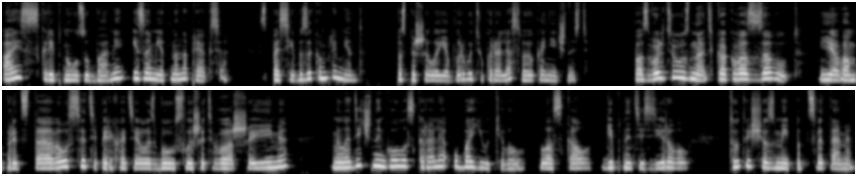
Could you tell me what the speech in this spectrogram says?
Айс скрипнул зубами и заметно напрягся. «Спасибо за комплимент», – поспешила я вырвать у короля свою конечность. «Позвольте узнать, как вас зовут. Я вам представился, теперь хотелось бы услышать ваше имя». Мелодичный голос короля убаюкивал, ласкал, гипнотизировал. Тут еще змей под цветами.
